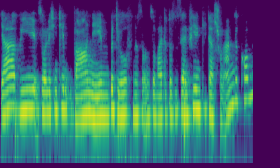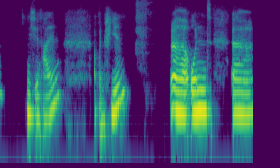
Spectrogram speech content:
Ja, wie soll ich ein Kind wahrnehmen, Bedürfnisse und so weiter. Das ist ja in vielen Kitas schon angekommen. Nicht in allen, aber in vielen. Äh, und, äh,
